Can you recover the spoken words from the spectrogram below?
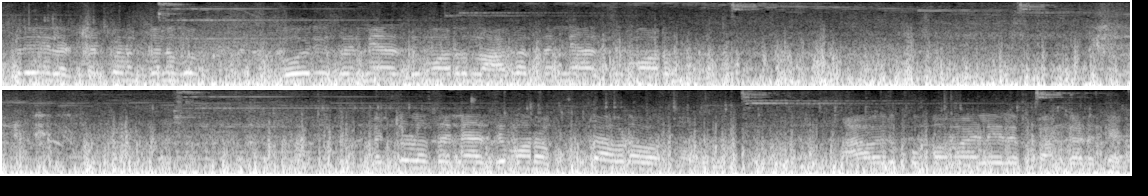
ഇത്രയും ലക്ഷക്കണക്കിന് ഗോരി സന്യാസിമാരും നാഗസന്യാസിമാരും മറ്റുള്ള സന്യാസിമാരൊക്കെ അവിടെ വന്നു. ആ ഒരു കുംഭമേളയിൽ പങ്കെടുക്കാൻ.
